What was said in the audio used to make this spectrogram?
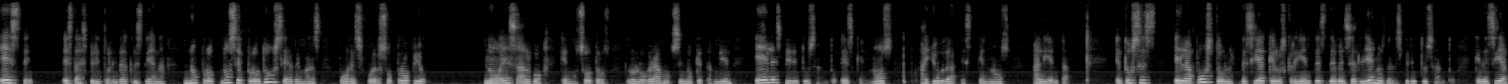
Este, esta espiritualidad cristiana no, no se produce además por esfuerzo propio. No es algo que nosotros lo logramos, sino que también el Espíritu Santo es que nos ayuda, es que nos alienta. Entonces, el apóstol decía que los creyentes deben ser llenos del Espíritu Santo, que decía,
